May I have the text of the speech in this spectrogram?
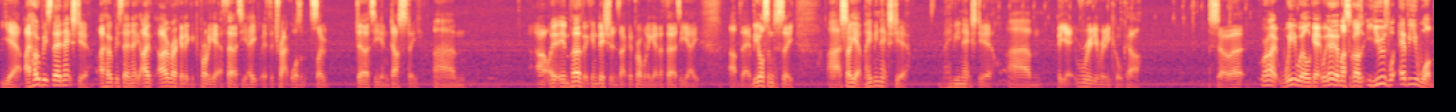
yeah, I hope it's there next year. I hope it's there next. I, I reckon it could probably get a 38 if the track wasn't so dirty and dusty. Um, uh, in perfect conditions, that could probably get a 38 up there. It'd be awesome to see. Uh, so yeah, maybe next year. Maybe next year. Um, but yeah, really, really cool car. So, uh, right, we will get... We're going to go muscle cars. Use whatever you want.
